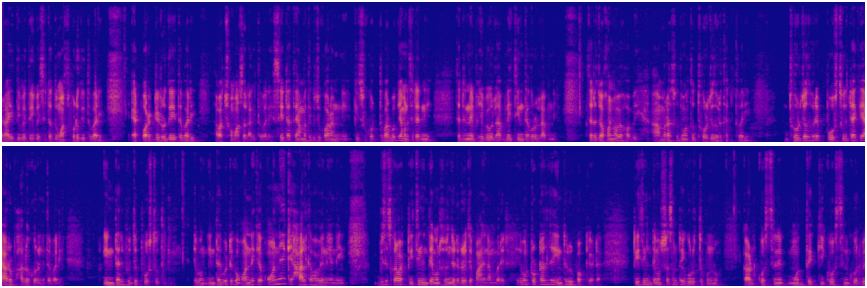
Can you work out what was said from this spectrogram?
রায় দিবে দিবে, সেটা দু মাস পরেও দিতে পারি। এর পরের ডেটও দিয়ে দিতে পারি, আবার ছ মাসও লাগতে পারে। সেটাতে আমাদের কিছু করার নেই। কিছু করতে পারব কি আমরা সেটা নিয়ে? সেটা নিয়ে ভেবেও লাভ নেই, চিন্তা করেও লাভ নেই। সেটা যখন হবে হবে। আমরা শুধুমাত্র ধৈর্য ধরে থাকতে পারি। ধৈর্য ধরে প্রস্তুতিটাকে আরও ভালো করে নিতে পারি। ইন্টারভিউর যে প্রস্তুতি এবং ইন্টারভিউটাকে অনেকে অনেকে হালকাভাবে নিয়ে নেয় বিশেষ করে আবার টিচিং ডেমনস্ট্রেশন যেটা রয়েছে পাঁচ নম্বরের, এবং টোটাল যে ইন্টারভিউ প্রক্রিয়াটা টিচিং ডেমনস্ট্রেশনটাই গুরুত্বপূর্ণ। কারণ কোশ্চেনের মধ্যে কী কোশ্চেন করবে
